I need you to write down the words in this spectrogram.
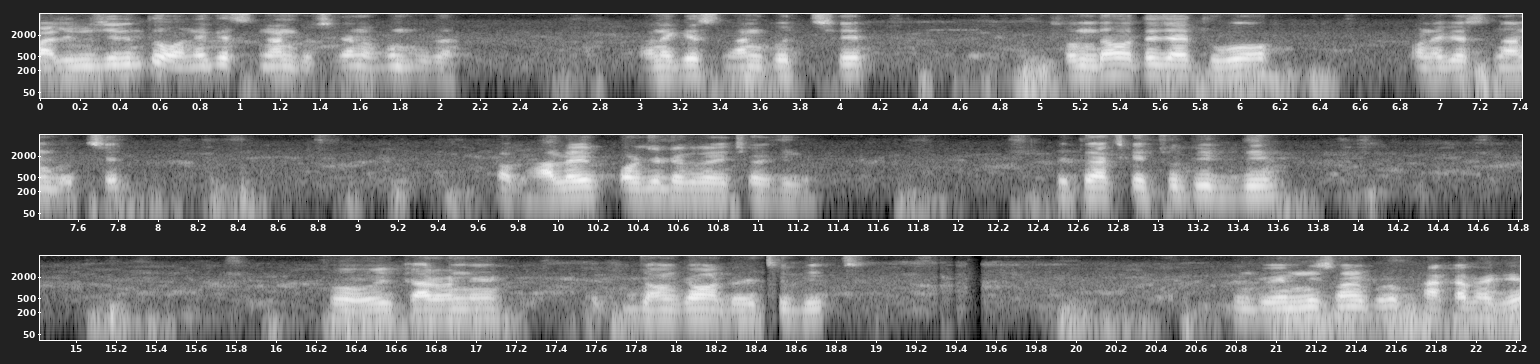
বালি বিচে কিন্তু অনেকে স্নান করছে কেন বন্ধুরা? অনেকে স্নান করছে, সন্ধ্যা হতে যায় তবুও অনেকে স্নান করছে। ভালোই পর্যটক রয়েছে ওইদিকে। যেহেতু আজকে ছুটির দিন, তো ওই কারণে জমজমাট রয়েছে বিচ কিন্তু এমনি সময় পুরো ফাঁকা থাকে।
